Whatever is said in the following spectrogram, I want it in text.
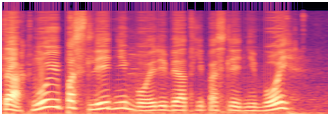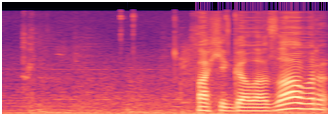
Так, ну и последний бой, ребятки, последний бой. Пахиголозавр.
